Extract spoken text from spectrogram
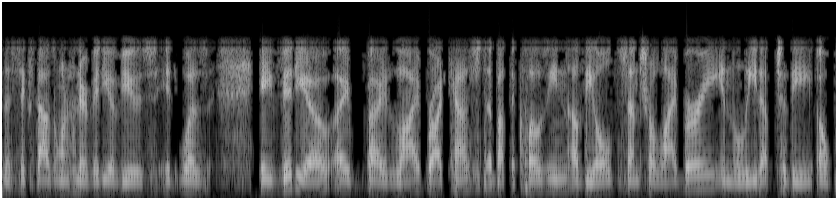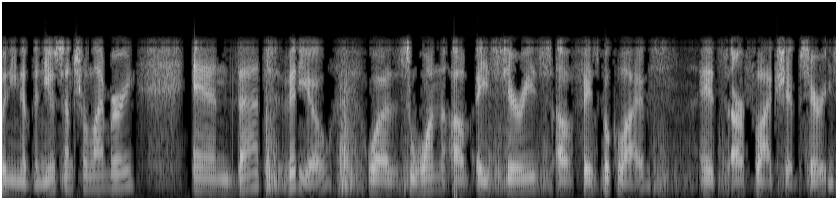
the 6,100 video views, it was a video, a, a, live broadcast about the closing of the old Central Library in the lead up to the opening of the new Central Library. And that video was one of a series of Facebook Lives. It's our flagship series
